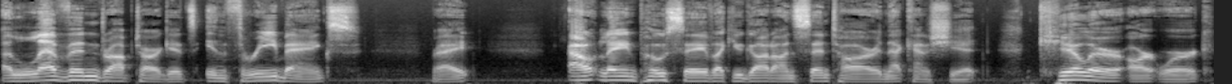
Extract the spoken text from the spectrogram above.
11 drop targets in three banks, right? Outlane post save like you got on Centaur and that kind of shit killer artwork,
